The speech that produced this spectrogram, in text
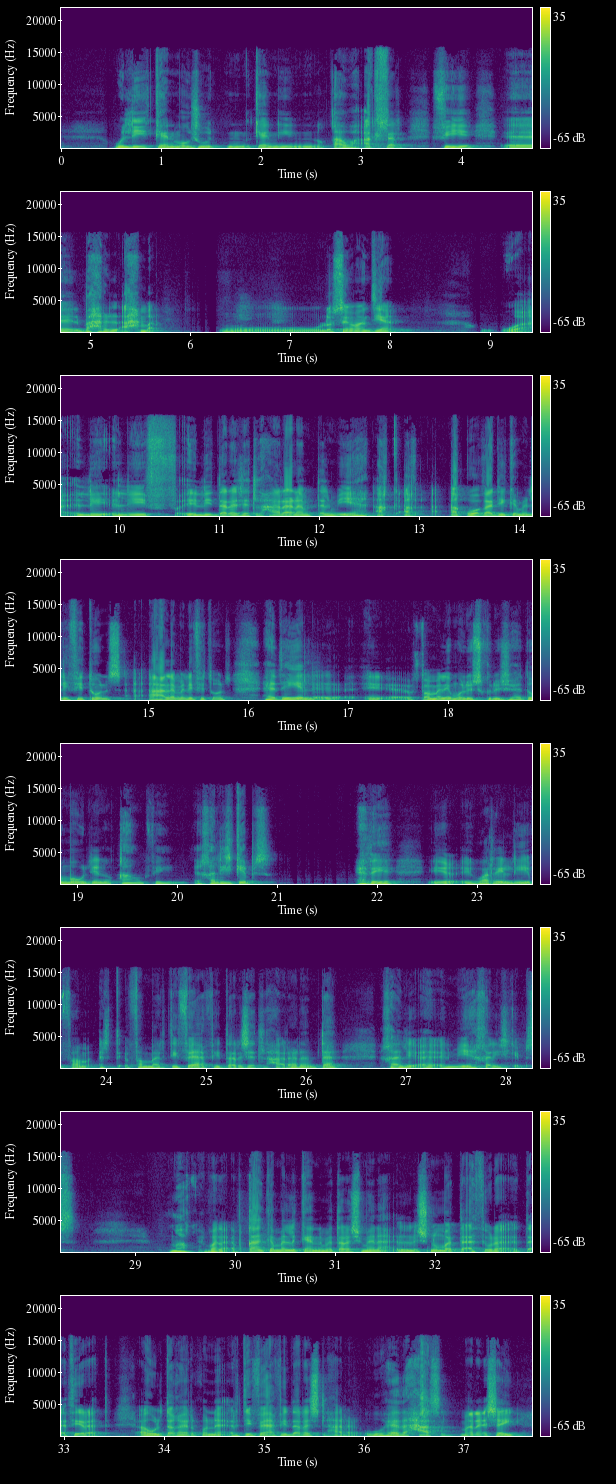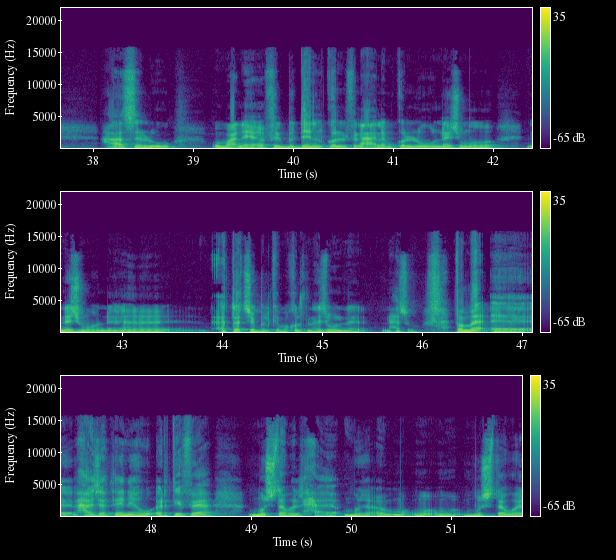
واللي كان موجود كان نلقاوه أكثر في آه، البحر الأحمر والاوسيان انديان واللي اللي اللي درجه الحرارة نتاع المياه أقوى غاديك من اللي في تونس أعلى من اللي في تونس. هذه آه، فما لي مولوسكروش هذوما واللي نلقاهم في خليج جبس هذا يوري لي فما فما ارتفاع في درجات الحرارة نتاع المياه خليج قابس. معقول. voilà أبقى نكمل لك كان ما تراش مانع شنو ما التاثرات التأثيرات؟ اول تغير قلنا ارتفاع في درجة الحرارة. وهذا حاصل معناها شيء حاصل و ومعناها في البلدان الكل في العالم كله نجموا نجموا touchable كما قلت نجم نحسوه فما آه، الحاجة الثانية هو ارتفاع مستوى الح... مستوى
